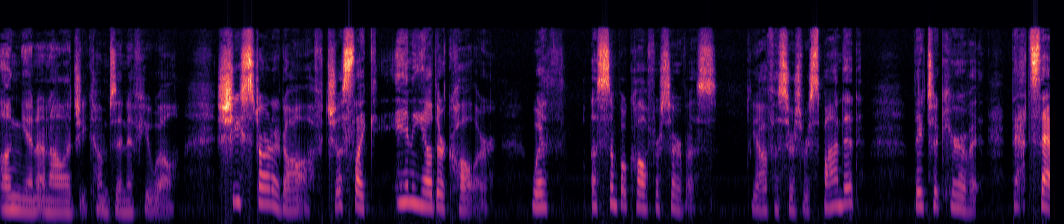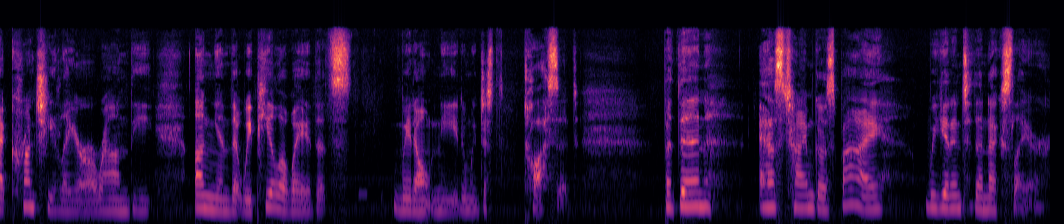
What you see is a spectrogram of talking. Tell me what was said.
onion analogy comes in, if you will. She started off just like any other caller with a simple call for service. The officers responded, they took care of it. That's that crunchy layer around the onion that we peel away that's we don't need and we just toss it. But then as time goes by, we get into the next layer.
